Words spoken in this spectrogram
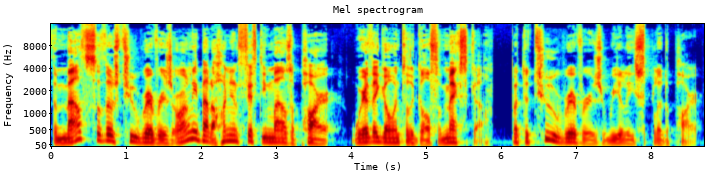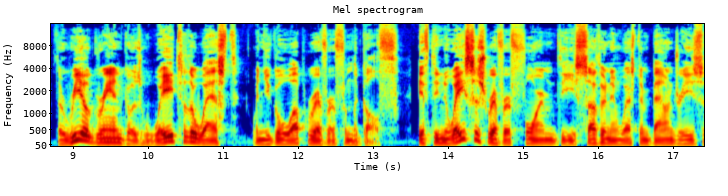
the mouths of those two rivers are only about 150 miles apart where they go into the Gulf of Mexico. But the two rivers really split apart. The Rio Grande goes way to the west when you go upriver from the Gulf. If the Nueces River formed the southern and western boundaries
